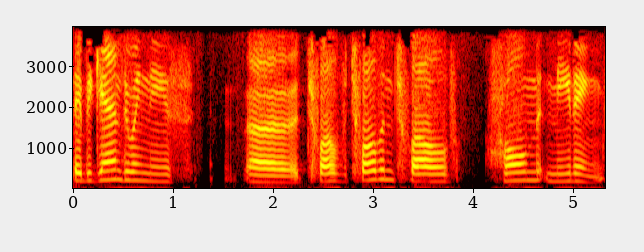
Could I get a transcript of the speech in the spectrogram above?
they began doing these uh, 12, 12 and 12 home meetings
